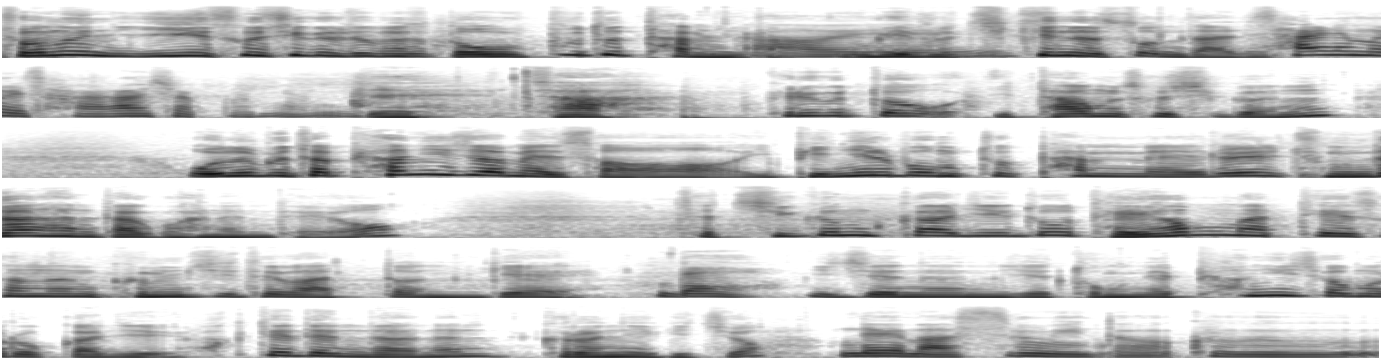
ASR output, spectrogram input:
저는 이 소식을 들으면서 너무 뿌듯합니다. 아, 우리도 예. 치킨을 쏜다니. 삶을 잘하셨군요. 예. 자 그리고 또이 다음 소식은 오늘부터 편의점에서 비닐봉투 판매를 중단한다고 하는데요. 자, 지금까지도 대형마트에서는 금지돼 왔던 게 네. 이제는 이제 동네 편의점으로까지 확대된다는 그런 얘기죠? 네, 맞습니다. 그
